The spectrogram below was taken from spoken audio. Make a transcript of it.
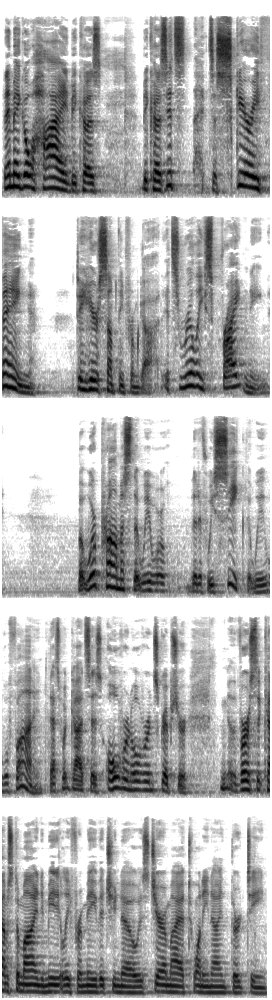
they may go hide because, because it's, it's a scary thing to hear something from God. It's really frightening. But we're promised that we will that if we seek, that we will find. That's what God says over and over in Scripture. The verse that comes to mind immediately for me that you know is Jeremiah 29 13.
